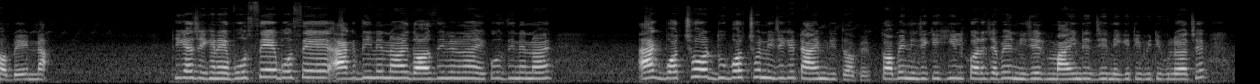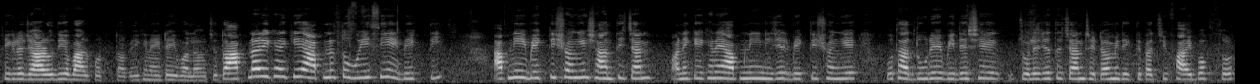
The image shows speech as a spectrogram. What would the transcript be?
হবে না। ঠিক আছে, এখানে বসে বসে একদিনে নয়, দশ দিনে নয়, একুশ দিনে নয়, এক বছর, দু বছর নিজেকে টাইম দিতে হবে। তবে নিজেকে হিল করা যাবে, নিজের মাইন্ডের যে নেগেটিভিটিগুলো আছে, সেগুলো ঝাড়ু দিয়ে বার করতে হবে। এখানে এটাই বলা হচ্ছে। তো আপনার এখানে কি, আপনার তো উইসি এই ব্যক্তি। আপনি এই ব্যক্তির সঙ্গে শান্তি চান। অনেকে এখানে আপনি নিজের ব্যক্তির সঙ্গে কোথাও দূরে বিদেশে চলে যেতে চান, সেটাও আমি দেখতে পাচ্ছি। ফাইভ অফ সোট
